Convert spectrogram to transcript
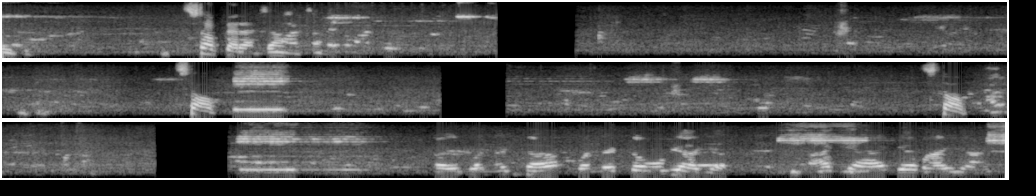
स्टॉप करा स्टॉप स्टॉप वन नाइट का वन नाइट का वो भी आ गया। आ गया आ गया भाई आ गया।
